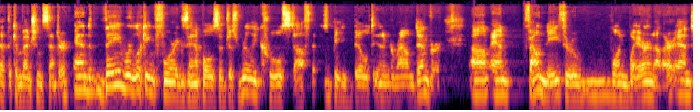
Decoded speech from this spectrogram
at the convention center, and they were looking for examples of just really cool stuff that was being built in and around Denver, um, and found me through one way or another and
